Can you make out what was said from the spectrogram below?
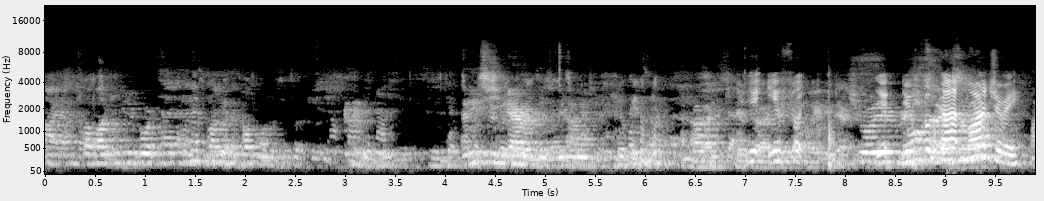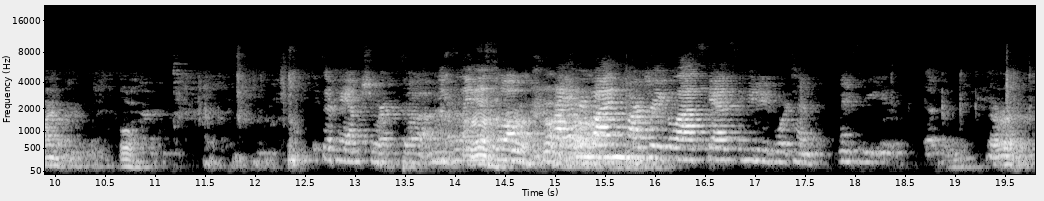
Hi, I'm from our community board ten, and it's part of the homeowners association. I need some characters behind you. You, you, for- you, you're- forgot Marjorie. I know. It's okay, I'm short, so I'm easily as well. Hi, everyone, Marjorie Velasquez, Community Board ten. Nice to meet you. All right.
